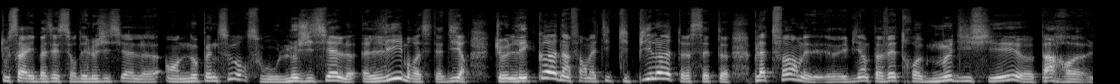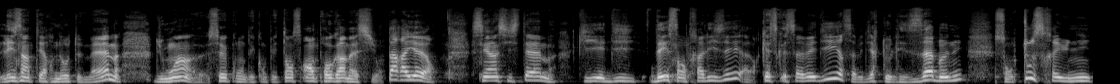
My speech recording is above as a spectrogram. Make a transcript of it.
Tout ça est basé sur des logiciels en open source ou logiciels libres, c'est-à-dire que les codes informatiques qui pilotent cette plateforme eh bien, peuvent être modifiés euh, par euh, les internautes eux-mêmes, du moins euh, ceux qui ont des compétences en programmation. Par ailleurs, c'est un système qui est dit décentralisé. Alors qu'est-ce que ça veut dire? Ça veut dire que les abonnés sont tous réunis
